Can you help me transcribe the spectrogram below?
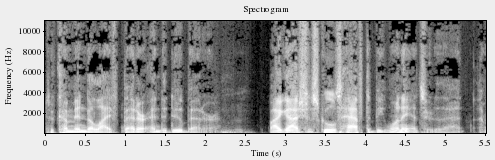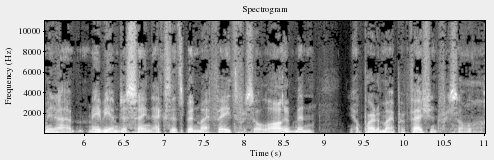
to come into life better and to do better? By gosh, the schools have to be one answer to that. I mean, I, maybe I'm just saying that because it's been my faith for so long and been, you know, part of my profession for so long.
